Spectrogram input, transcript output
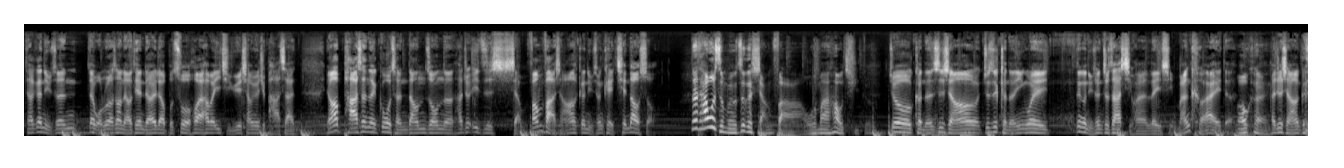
他跟女生在网络上聊天聊一聊不错，后来他们一起约相约去爬山，然后爬山的过程当中呢，他就一直想方法想要跟女生可以牵到手。那他为什么有这个想法啊？我蛮好奇的。就可能是想要，就是可能因为那个女生就是他喜欢的类型，蛮可爱的。OK，他就想要跟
